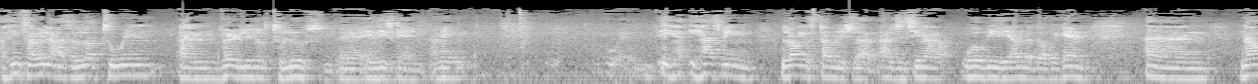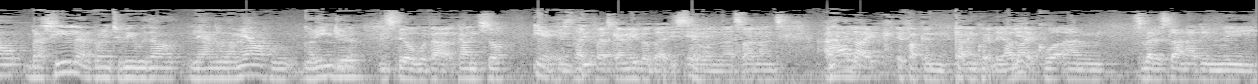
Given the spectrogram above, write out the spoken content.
I think Sabella has a lot to win and very little to lose uh, in this game. I mean, it, it has been long established that Argentina will be the underdog again, and now Brazil are going to be without Leandro Damião, who got injured. And still without Ganso. Yeah, Didn't play the first game either, but he's still Yeah. on the sidelines. And I Um, like, if I can cut in quickly, I Yeah. like what um, Sabella's done adding the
